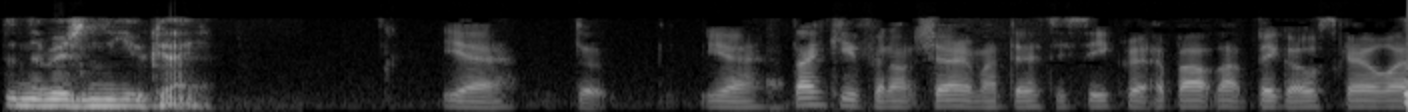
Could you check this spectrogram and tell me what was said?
than there is in the UK. Yeah, yeah. Thank you for not sharing my dirty secret about that big O scale.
